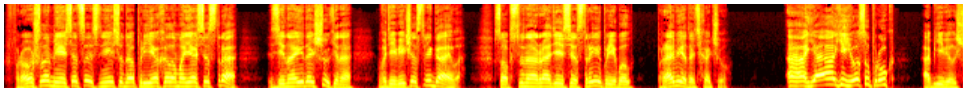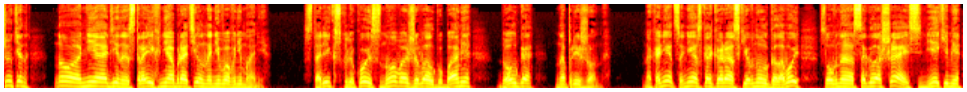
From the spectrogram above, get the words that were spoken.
«В прошлом месяце с ней сюда приехала моя сестра, Зинаида Щукина, в девичестве Гаева. Собственно, ради сестры прибыл. Проведать хочу». «А я ее супруг», — объявил Щукин, но ни один из троих не обратил на него внимания. Старик с клюкой снова жевал губами, долго, напряженно. Наконец, несколько раз кивнул головой, словно соглашаясь с некими,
